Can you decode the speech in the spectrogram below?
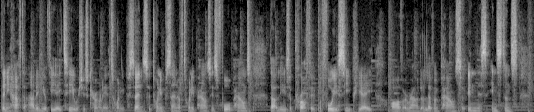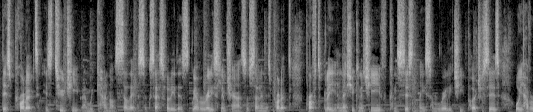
then you have to add in your VAT, which is currently at 20%. So 20% of 20 pounds is four pounds. That leaves a profit before your CPA of around 11 pounds. So in this instance, this product is too cheap and we cannot sell it successfully. There's, we have a really slim chance of selling this product profitably unless you can achieve consistently some really cheap purchases or you have a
